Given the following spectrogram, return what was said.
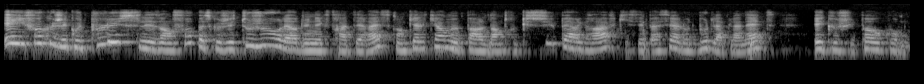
Et il faut que j'écoute plus les infos parce que j'ai toujours l'air d'une extraterrestre quand quelqu'un me parle d'un truc super grave qui s'est passé à l'autre bout de la planète et que je suis pas au courant.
